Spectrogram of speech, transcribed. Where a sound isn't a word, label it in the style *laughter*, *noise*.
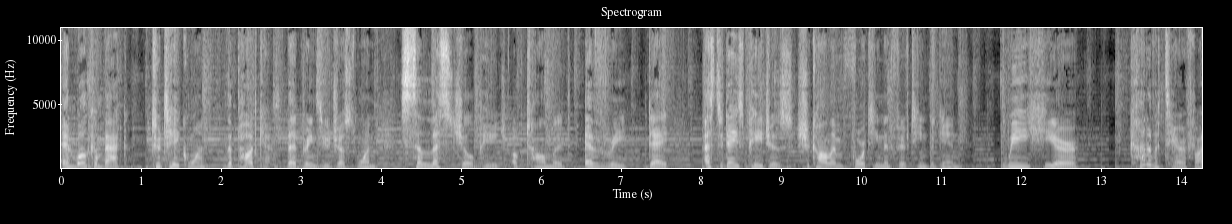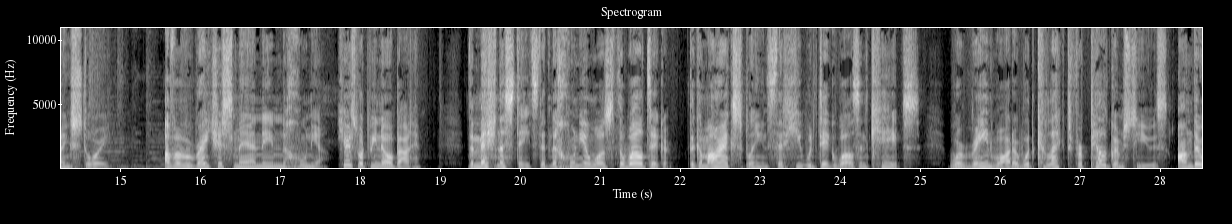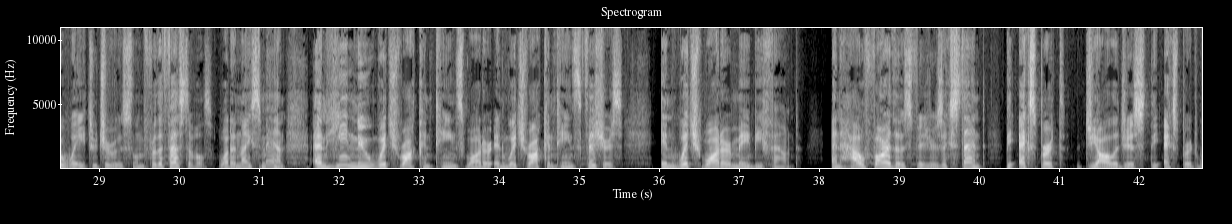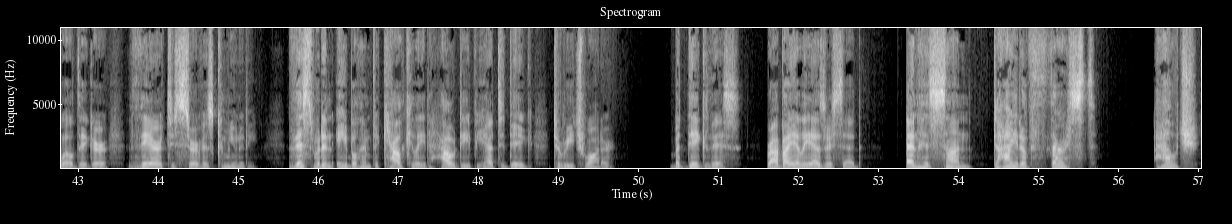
and welcome back to Take One, the podcast that brings you just one celestial page of Talmud every day. As today's pages, Shekalim 14 and 15 begin, we hear kind of a terrifying story of a righteous man named Nechunia. Here's what we know about him. The Mishnah states that Nechunia was the well digger. The Gemara explains that he would dig wells in caves where rainwater would collect for pilgrims to use on their way to Jerusalem for the festivals. What a nice man. And he knew which rock contains water and which rock contains fissures, in which water may be found, and how far those fissures extend. The expert geologist, the expert well digger, there to serve his community. This would enable him to calculate how deep he had to dig to reach water. But dig this Rabbi Eliezer said, and his son died of thirst. Ouch.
